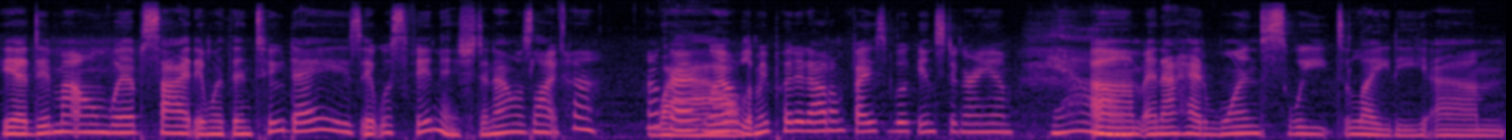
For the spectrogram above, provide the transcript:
Yeah, did my own website, and within two days, it was finished. And I was like, huh. Okay, Wow. well, let me put it out on Facebook, Instagram. Yeah. Um, and I had one sweet lady. Um,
